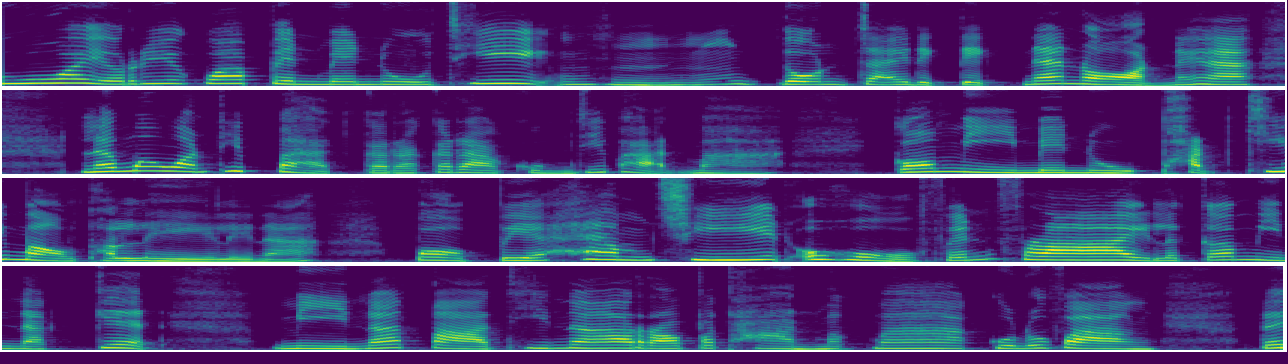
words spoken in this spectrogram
ด้วยเรียกว่าเป็นเมนูที่โดนใจเด็กๆ แน่นอนนะคะและเมื่อวันที่ 8 กรกฎาคมที่ผ่านมา ก็มีเมนูผัดขี้เมาทะเลเลยนะปอเปี๊ยะแฮมชีสโอ้โห เฟรนฟราย แล้วก็มีนักเก็ต มีหน้าตาที่น่ารับประทานมากๆ คุณผู้ฟัง ได้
